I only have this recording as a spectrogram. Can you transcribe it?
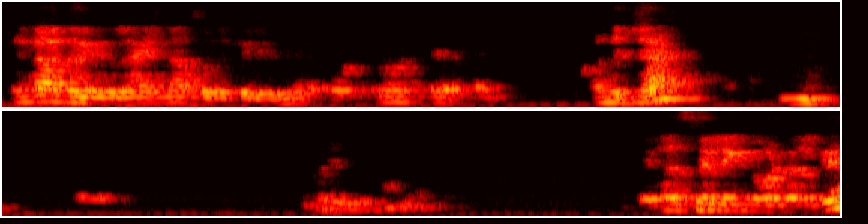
என்ன தெரியுதுல என்ன சொல்ல தெரியுது? வந்துச்சா? ம். என்ன ஸ்பெல்லிங் ஹோட்டலுக்கு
